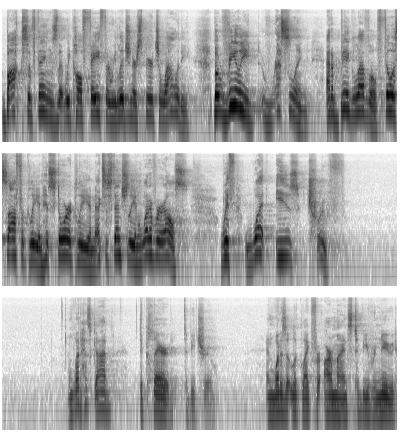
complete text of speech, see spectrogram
box of things that we call faith or religion or spirituality, but really wrestling at a big level, philosophically and historically and existentially and whatever else, with what is truth. And what has God declared to be true? And what does it look like for our minds to be renewed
